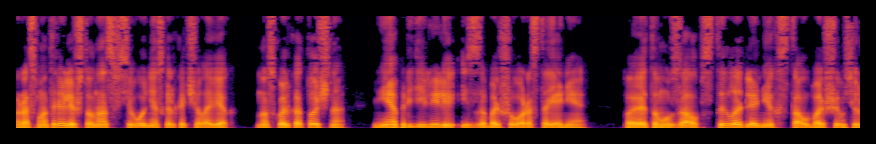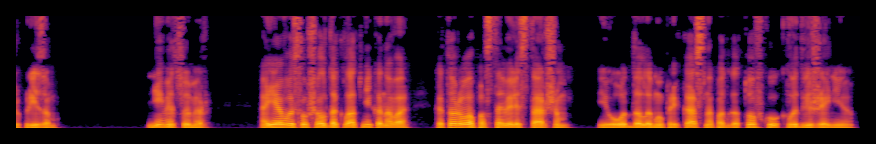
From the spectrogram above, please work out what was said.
Рассмотрели, что нас всего несколько человек, но сколько точно, не определили из-за большого расстояния, поэтому залп с тыла для них стал большим сюрпризом. Немец умер, а я выслушал доклад Никонова, которого поставили старшим, и отдал ему приказ на подготовку к выдвижению.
